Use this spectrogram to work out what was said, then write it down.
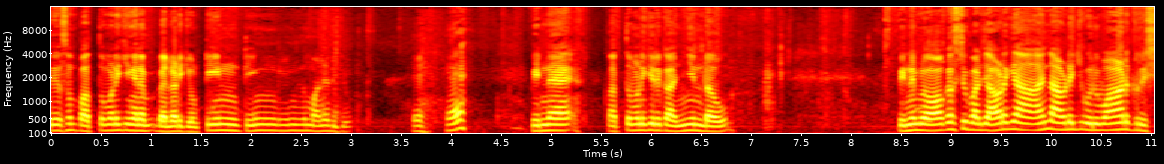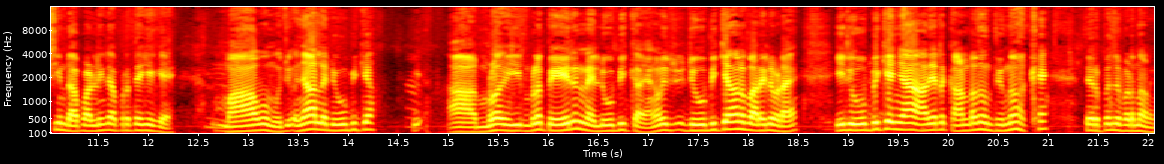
ദിവസവും പത്ത് മണിക്ക് ഇങ്ങനെ ബെല്ലടിക്കും. ടീൻ ടീൻ ടീൻ മണിയടിക്കും ഏ പിന്നെ പത്ത് മണിക്ക് ഒരു കഞ്ഞി ഉണ്ടാവും പിന്നെ ഓഗസ്റ്റ് പതിനഞ്ച് അവിടേക്ക് അതിന്റെ അവിടേക്ക് ഒരുപാട് കൃഷിയുണ്ട്. ആ പള്ളീന്റെ അപ്പുറത്തേക്കൊക്കെ മാവും ഞാനല്ല രൂപിക്ക? ആ നമ്മളെ നമ്മളെ പേര് തന്നെ ലൂബിക്ക ഞങ്ങൾ രൂപിക്ക എന്നാണ് പറയൽ ഇവിടെ. ഈ രൂപിക്ക ഞാൻ ആദ്യമായിട്ട് കണ്ടതും തിന്നതൊക്കെ ചെറുപ്പത്തിൽ ഇവിടെ നിന്നാണ്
